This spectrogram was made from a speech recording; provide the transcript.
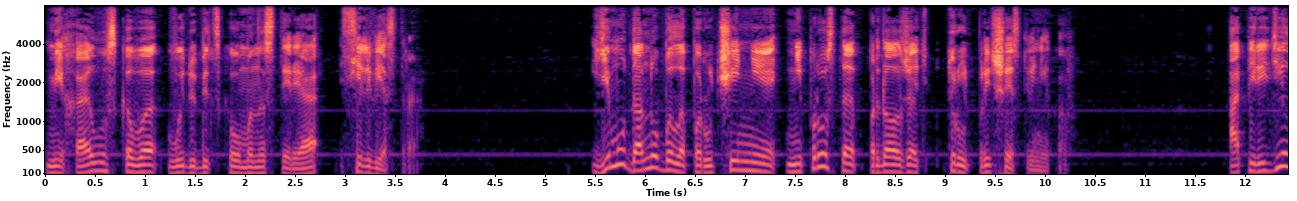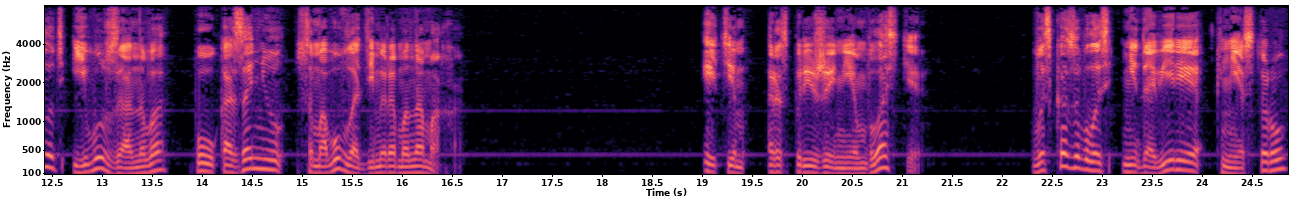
Михайловского Выдубицкого монастыря Сильвестра. Ему дано было поручение не просто продолжать труд предшественников, а переделать его заново по указанию самого Владимира Мономаха. Этим распоряжением власти высказывалось недоверие к Нестору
